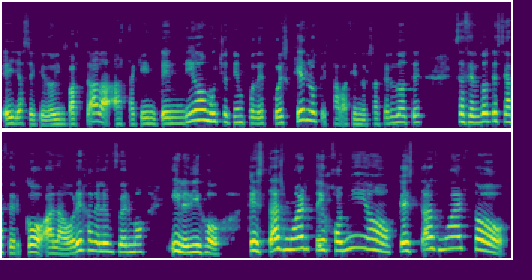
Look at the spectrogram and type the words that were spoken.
ella se quedó impactada hasta que entendió mucho tiempo después qué es lo que estaba haciendo el sacerdote. El sacerdote se acercó a la oreja del enfermo y le dijo, que estás muerto, hijo mío, que estás muerto.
